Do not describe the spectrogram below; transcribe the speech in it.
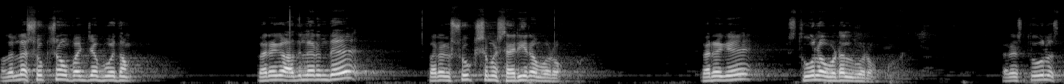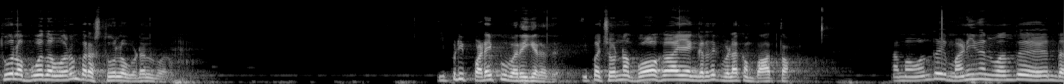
முதல்ல சூக்ஷ்ம பஞ்சபூதம். பிறகு அதிலிருந்து பிறகு சூக்ஷ்ம சரீரம் வரும். பிறகு ஸ்தூல உடல் வரும். பிறகு ஸ்தூல ஸ்தூல பூதம் வரும் பிறகு ஸ்தூல உடல் வரும். இப்படி படைப்பு வருகிறது. இப்போ சொன்ன போகாயங்கிறதுக்கு விளக்கம் பார்த்தோம். நம்ம வந்து மனிதன் வந்து இந்த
